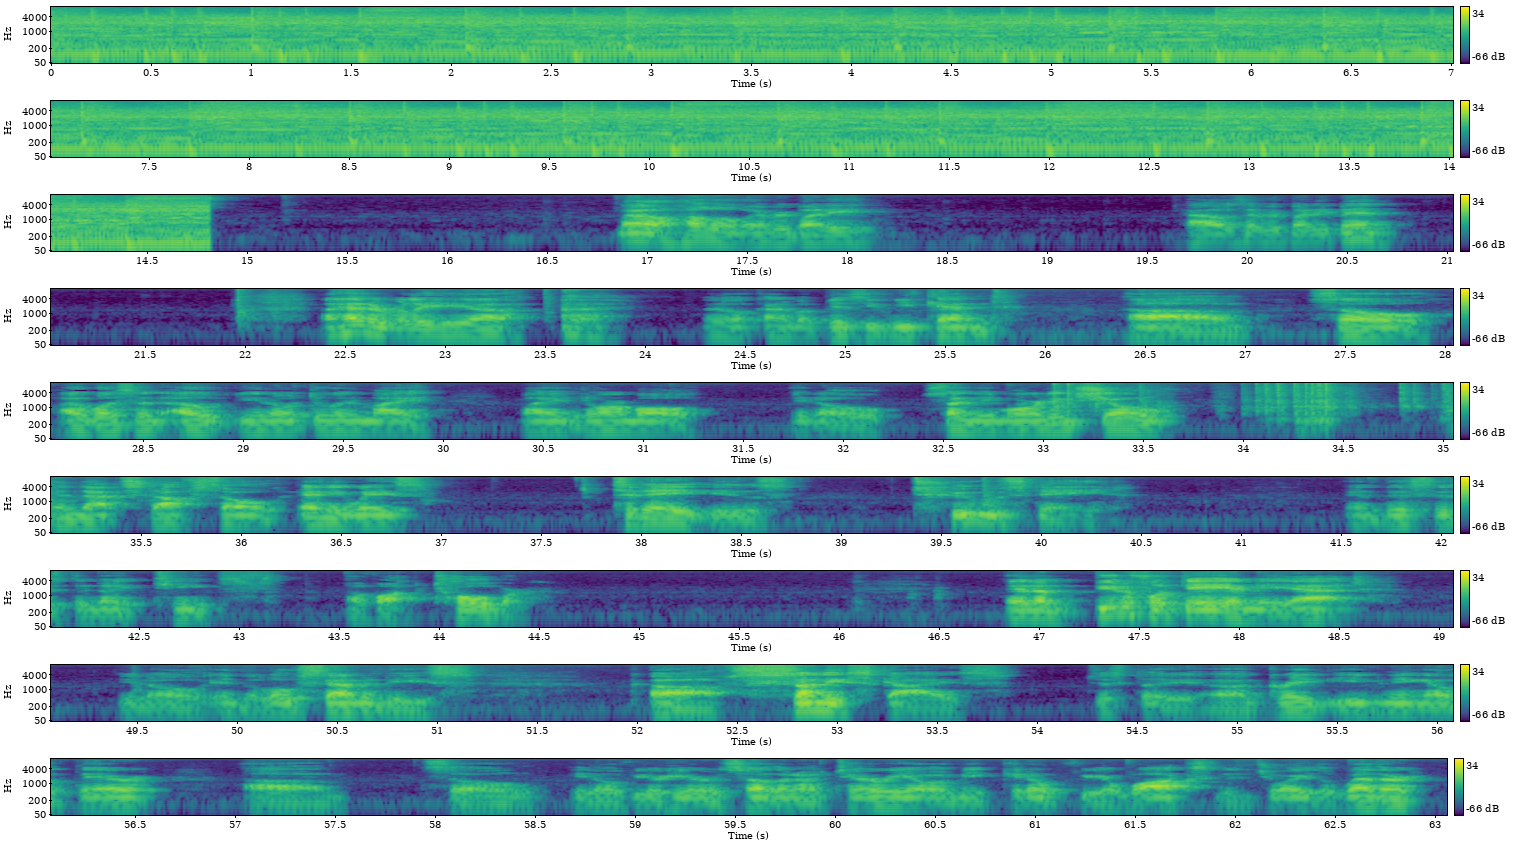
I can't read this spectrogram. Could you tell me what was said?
Well, hello everybody. How's everybody been? I had a really, uh, you know, kind of a busy weekend, um, so I wasn't out, you know, doing my my normal, you know, Sunday morning show and that stuff. So, anyways, today is Tuesday, and this is the nineteenth of October, and a beautiful day, I may add you know, in the low 70s. Uh, sunny skies, just a, a great evening out there. Um, so, you know, if you're here in Southern Ontario, I mean, get out for your walks and enjoy the weather.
